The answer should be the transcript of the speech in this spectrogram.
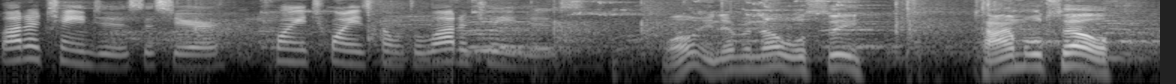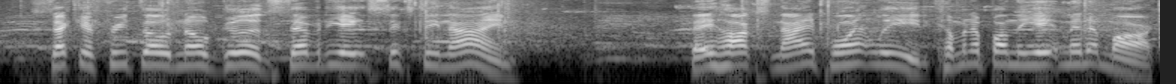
A lot of changes this year. 2020 has come with a lot of changes. Well, you never know. We'll see. Time will tell. Second free throw, no good. 78 69. Bayhawks nine point lead coming up on the eight minute mark.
